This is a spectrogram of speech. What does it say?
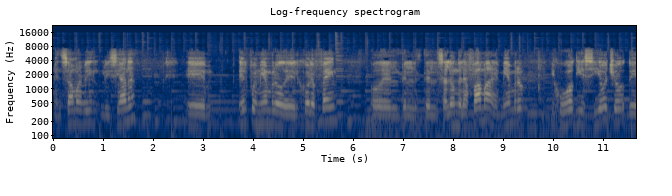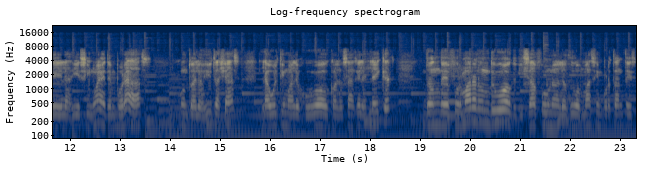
en Somerville, Louisiana. Eh, él fue miembro del Hall of Fame o del, del, Salón de la Fama, es miembro, y jugó 18 de las 19 temporadas junto a los Utah Jazz la última lo jugó con Los Ángeles Lakers, donde formaron un dúo que quizás fue uno de los dúos más importantes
